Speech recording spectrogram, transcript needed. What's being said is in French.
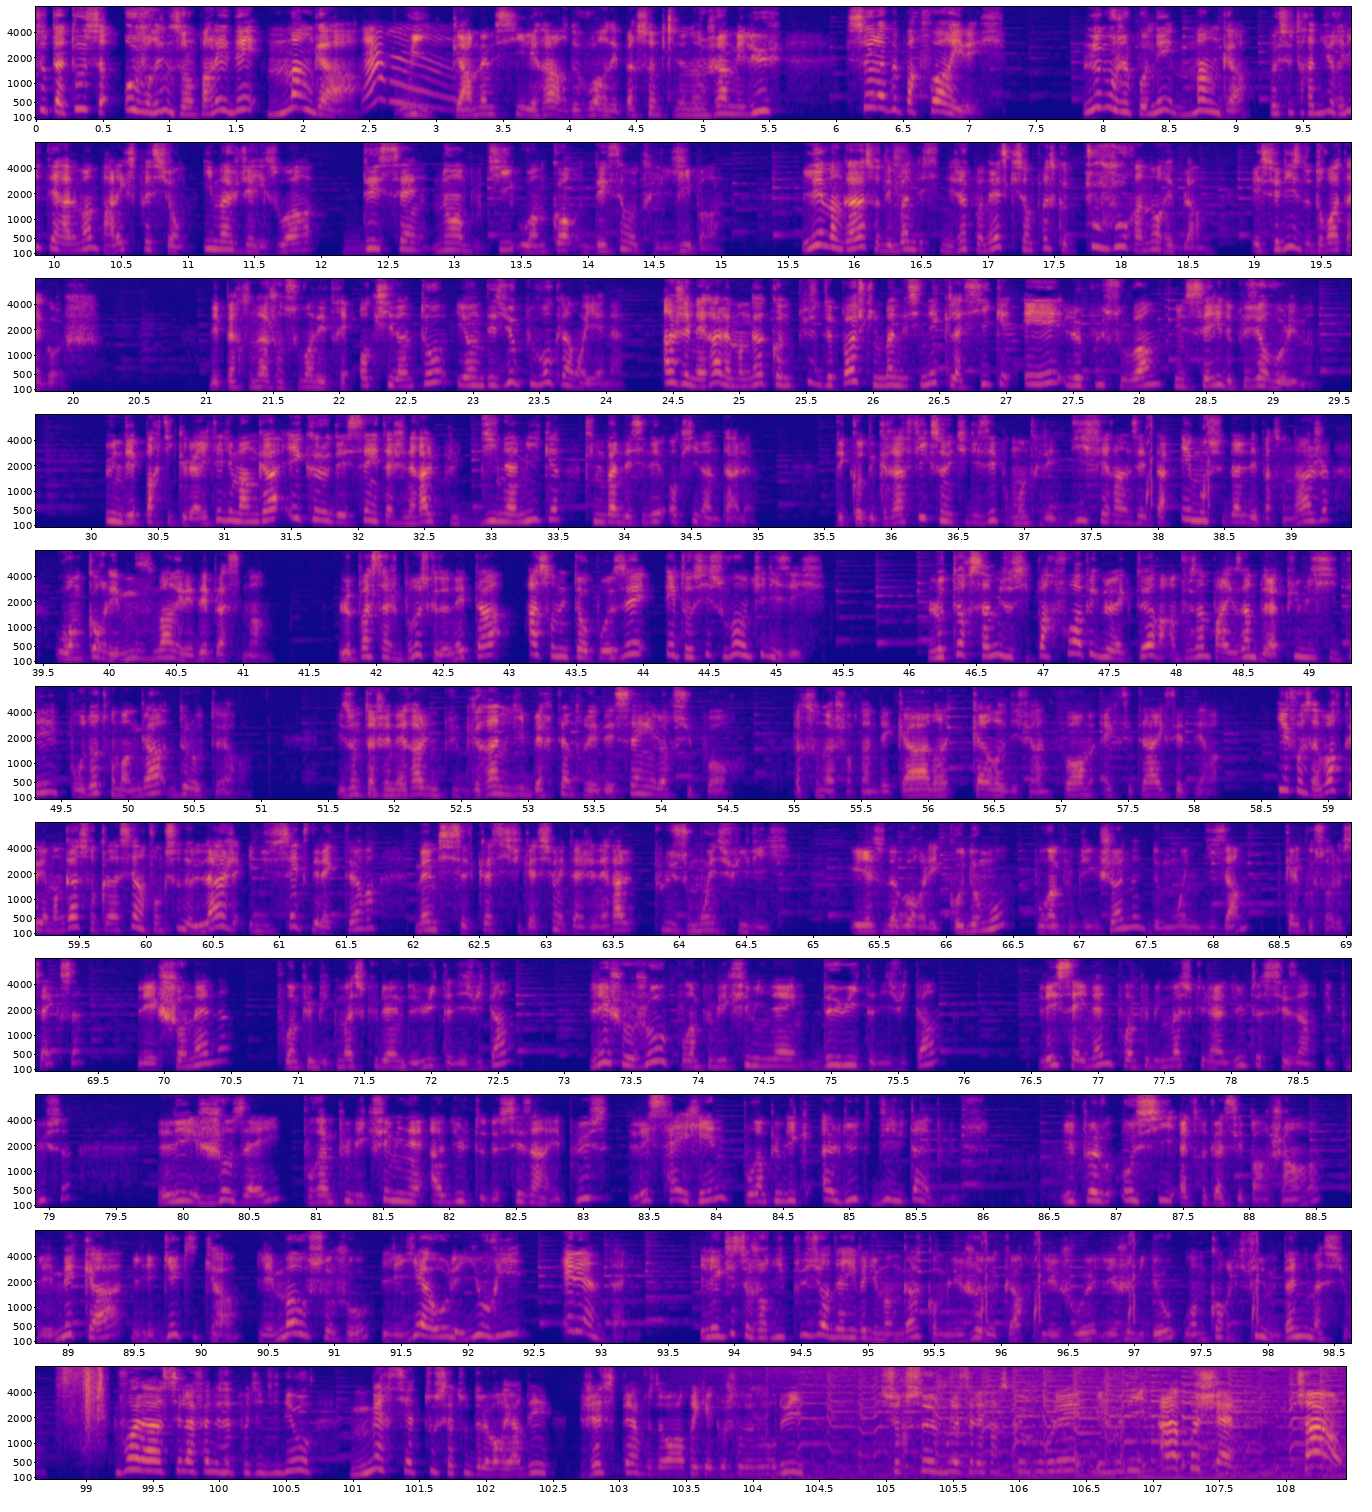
toutes à tous, aujourd'hui nous allons parler des mangas. Oui, car même s'il est rare de voir des personnes qui n'en ont jamais lu, cela peut parfois arriver. Le mot japonais manga peut se traduire littéralement par l'expression image dérisoire, dessin non abouti ou encore dessin au trait libre. Les mangas sont des bandes dessinées japonaises qui sont presque toujours en noir et blanc, et se lisent de droite à gauche. Les personnages ont souvent des traits occidentaux et ont des yeux plus gros que la moyenne. En général, un manga compte plus de pages qu'une bande dessinée classique et est, le plus souvent, une série de plusieurs volumes. Une des particularités du manga est que le dessin est en général plus dynamique qu'une bande dessinée occidentale. Des codes graphiques sont utilisés pour montrer les différents états émotionnels des personnages ou encore les mouvements et les déplacements. Le passage brusque d'un état à son état opposé est aussi souvent utilisé. L'auteur s'amuse aussi parfois avec le lecteur en faisant par exemple de la publicité pour d'autres mangas de l'auteur. Ils ont en général une plus grande liberté entre les dessins et leurs supports. Personnages sortant des cadres, cadres de différentes formes, etc. etc. Il faut savoir que les mangas sont classés en fonction de l'âge et du sexe des lecteurs, même si cette classification est en général plus ou moins suivie. Il y a tout d'abord les kodomo, pour un public jeune de moins de 10 ans, quel que soit le sexe, les shonen, pour un public masculin de 8 à 18 ans, les shoujo, pour un public féminin de 8 à 18 ans, les seinen, pour un public masculin adulte 16 ans et plus, les josei, pour un public féminin adulte de 16 ans et plus, les seijin, pour un public adulte 18 ans et plus. Ils peuvent aussi être classés par genre, les mecha, les gekika, les mao les yao, les yuri et les hentai. Il existe aujourd'hui plusieurs dérivés du manga comme les jeux de cartes, les jouets, les jeux vidéo ou encore les films d'animation. Voilà, c'est la fin de cette petite vidéo. Merci à tous et à toutes de l'avoir regardé. J'espère vous avoir appris quelque chose aujourd'hui. Sur ce, je vous laisse aller faire ce que vous voulez et je vous dis à la prochaine. Ciao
